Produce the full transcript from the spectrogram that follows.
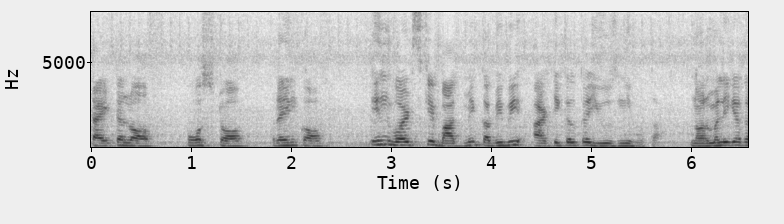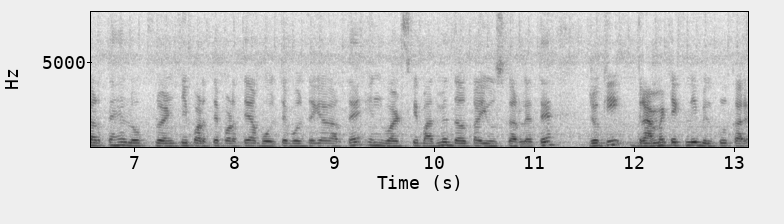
title of post of rank of इन वर्ड्स के बाद में कभी भी आर्टिकल का यूज़ नहीं होता। नॉर्मली क्या करते हैं, लोग फ्लुएंटली पढ़ते पढ़ते या बोलते बोलते क्या करते हैं, इन वर्ड्स के बाद में द का यूज़ कर लेते हैं, जो कि ग्रामेटिकली बिल्कुल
